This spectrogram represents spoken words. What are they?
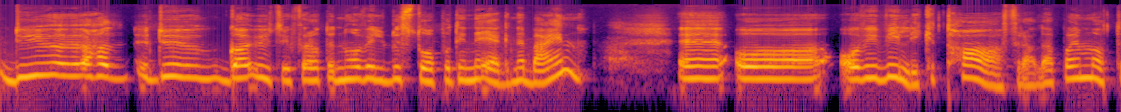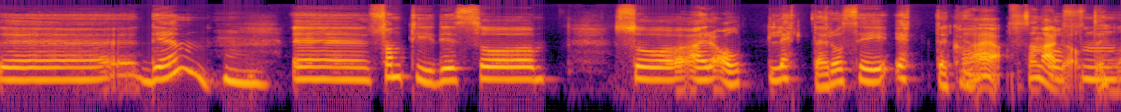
du, had, du ga uttrykk for at nå vil du stå på dine egne bein. Eh, og, og vi ville ikke ta fra deg på en måte den. Eh, samtidig så, så er alt lettere å se i etterkant. Ja, ja, sånn er det. Åssen-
